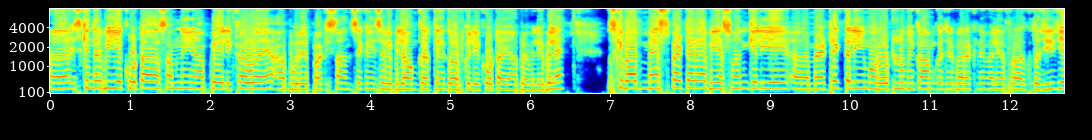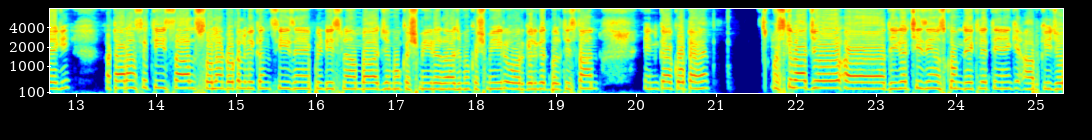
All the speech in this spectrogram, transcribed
इसके अंदर भी ये कोटा सामने यहाँ पे लिखा हुआ है। आप पूरे पाकिस्तान से कहीं से भी बिलोंग करते हैं तो आपके लिए कोटा यहाँ पे अवेलेबल है। उसके बाद मैथ्स बैटर है। बी एस वन के लिए मैट्रिक तलीम और होटलों में काम का तजर्बा रखने वाले अफराद को तरजीह जाएगी। अठारह से तीस साल, सोलह टोटल वैकेंसीज़ हैं। पिंडी इस्लामाबाद, जम्मू कश्मीर आज़ाद जम्मू कश्मीर और गिलगित बल्तिस्तान इनका कोटा है। उसके बाद जो दीगर चीज़ें उसको हम देख लेते हैं कि आपकी जो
